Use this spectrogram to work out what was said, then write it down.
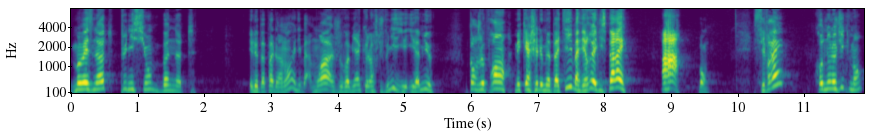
Mauvaise note, punition, bonne note. Et le papa la maman, il dit bah, Moi, je vois bien que lorsque je il, il va mieux. Quand je prends mes cachets d'homéopathie, ma verrue, elle disparaît. Ah, ah Bon. C'est vrai, chronologiquement.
